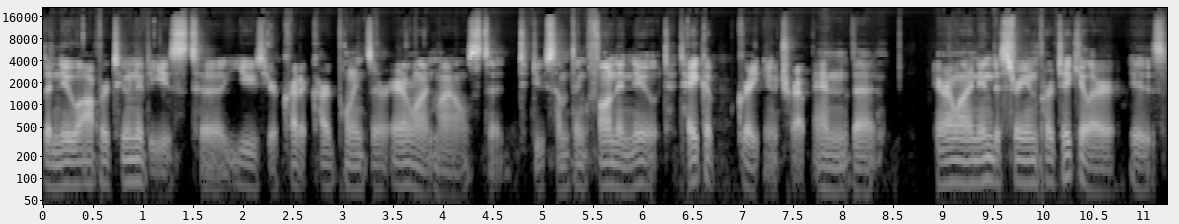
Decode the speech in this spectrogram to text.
the new opportunities to use your credit card points or airline miles to, to do something fun and new, to take a great new trip. And the airline industry in particular is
